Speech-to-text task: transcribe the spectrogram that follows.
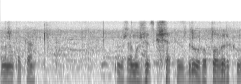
вона така, вже можна сказати, з другого поверху.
